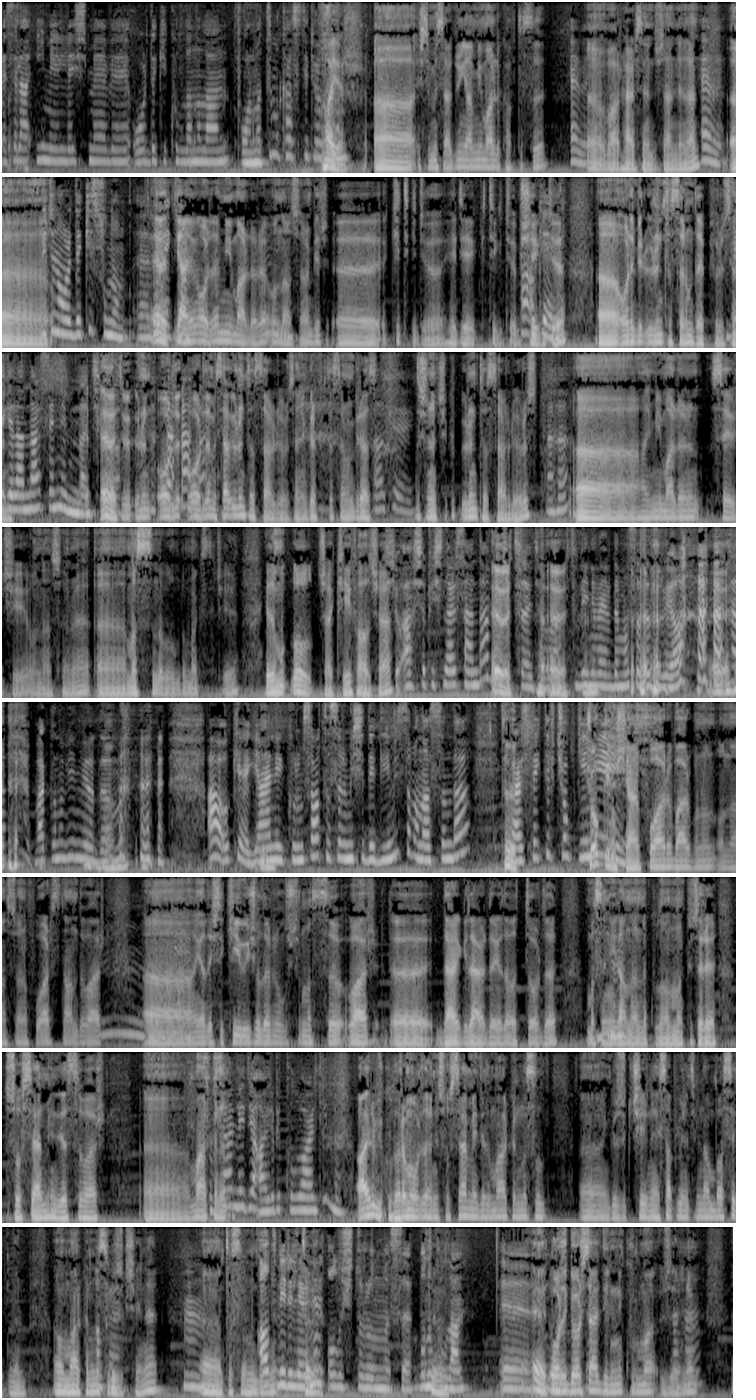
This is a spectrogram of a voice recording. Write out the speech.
mesela e-mailleşme ve oradaki kullanılan formatı mı kastediyorsun? Hayır. E, işte mesela Dünya Mimarlık Haftası evet. e, var her sene düzenlenen. Evet. E, Bütün oradaki sunum. E, evet reklam. yani orada mimarlara hmm. ondan sonra bir e, kit gidiyor, hediye kiti gidiyor, bir ha, şey okay. gidiyor. E, orada bir ürün tasarım da yapıyoruz. Bize yani. gelenler senin elinden çıkıyor. Evet, ürün orada orada mesela ürün tasarlıyoruz. Hani grafik tasarımın biraz okay. dışına çıkıp ürün tasarlıyoruz. e, hani mimarların seveceği ondan sonra e, masasında bulundurmak isteyeceği ya da mutlu olacağı, keyif alacağı. Şu ahşap işler senden mi evet, çıktı acaba? Evet. Benim ev evde masada duruyor. Bak bunu bilmiyordum. Aa okey yani kurumsal tasarım işi dediğimiz zaman aslında Tabii. perspektif çok geniş. Çok geniş yani fuarı var bunun ondan sonra fuar standı var. Hmm, Aa, okay. Ya da işte key visual'ların oluşturması var e, dergilerde ya da outdoor'da basın hmm. ilanlarında kullanılmak üzere. Sosyal medyası var. Ee, markanın sosyal medya ayrı bir kul var değil mi? Ayrı bir kul var ama orada hani sosyal medyada markanın nasıl e, gözükeceğine hesap yönetiminden bahsetmiyorum. Ama markanın nasıl okay. gözükeceğine hmm. e, tasarım Alt verilerinin Tabii. oluşturulması. Bunu Tabii. kullan. Ee, evet orada görsel dilini kurma üzerine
